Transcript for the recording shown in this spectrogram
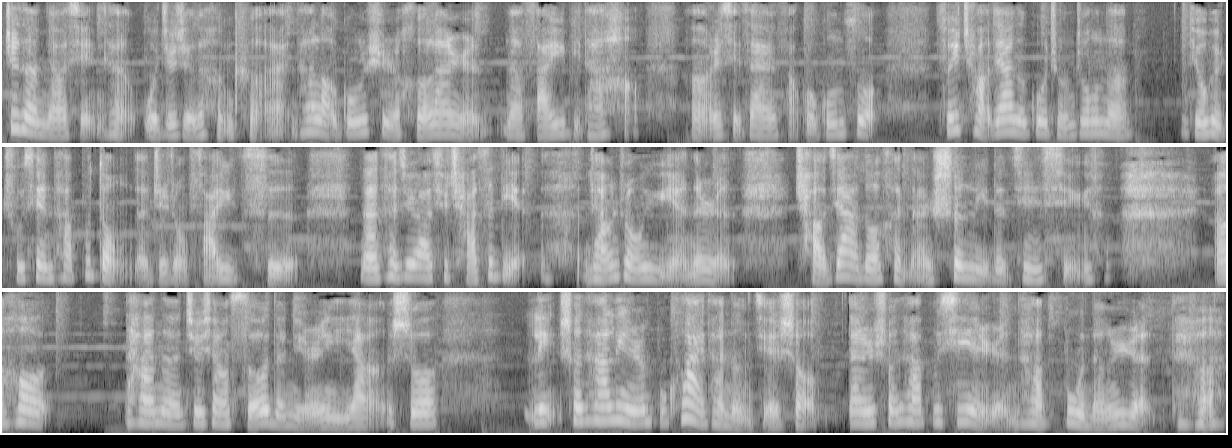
这段描写，你看，我就觉得很可爱。她老公是荷兰人，那法语比她好啊，而且在法国工作，所以吵架的过程中呢。就会出现他不懂的这种法语词，那他就要去查字典。两种语言的人吵架都很难顺利的进行。然后他呢，就像所有的女人一样，说令说他令人不快，她能接受；但是说他不吸引人，她不能忍，对吧？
